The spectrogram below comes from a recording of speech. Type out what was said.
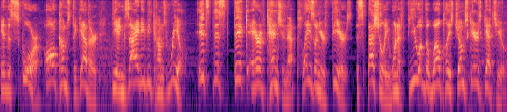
and the score all comes together, the anxiety becomes real. It's this thick air of tension that plays on your fears, especially when a few of the well placed jump scares get you.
